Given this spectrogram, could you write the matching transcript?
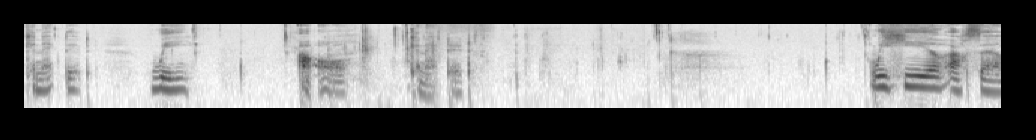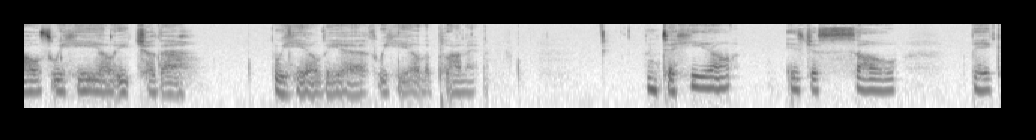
connected. We are all connected. We heal ourselves, we heal each other, we heal the earth, we heal the planet. And to heal is just so big.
